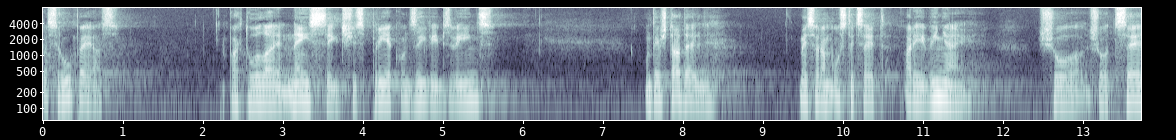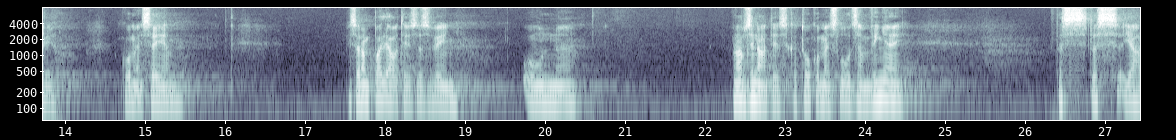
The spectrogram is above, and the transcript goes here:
kas rūpējās par to, lai neizsīktu šis prieku un dzīvības vīns. Un tieši tādēļ mēs varam uzticēt arī viņai šo, šo ceļu, ko mēs ejam. Mēs varam paļauties uz viņu un, un apzināties, ka to, ko mēs lūdzam viņai, tas, tas, jā,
